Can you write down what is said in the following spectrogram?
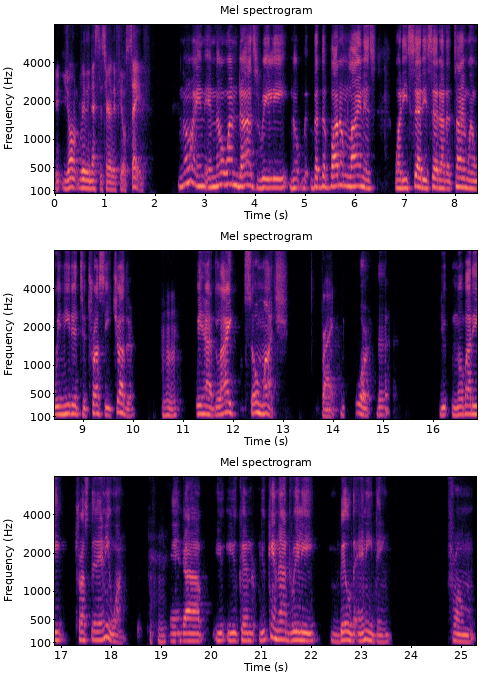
you don't really necessarily feel safe. No and, and no one does really no but the bottom line is what he said. He said at a time when we needed to trust each other mm-hmm. we had lied so much right. before that you, nobody trusted anyone mm-hmm. and uh, you you can you cannot really build anything from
